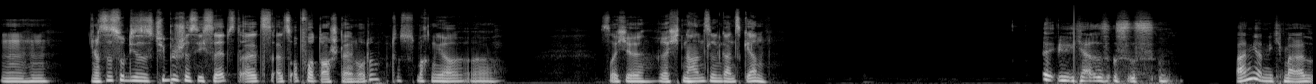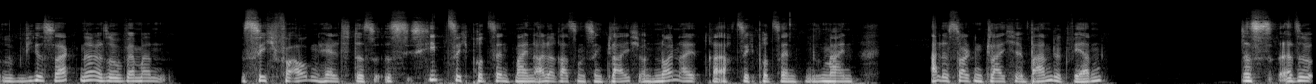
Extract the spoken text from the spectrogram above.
Mhm. Das ist so dieses typische sich selbst als, als Opfer darstellen, oder? Das machen ja äh, solche rechten Hanseln ganz gern. Äh, Ja, es, es, es waren ja nicht mal, also wie gesagt, ne, also wenn man sich vor Augen hält, dass es 70 Prozent meinen, alle Rassen sind gleich und 89 Prozent meinen, alle sollten gleich behandelt werden. Das, also,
